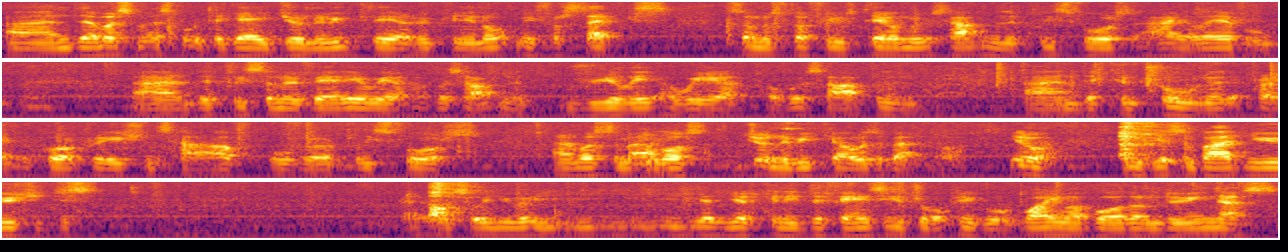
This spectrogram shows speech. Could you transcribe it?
and I must admit I spoke to a guy during the week there who can you knock me for six. Some of the stuff he was telling me was happening in the police force at a high level and the police are now very aware of what's happening, really aware of what's happening and the control now that private corporations have over our police force. And I must admit I lost, during the week I was a bit, oh, you know, you get some bad news you just so you, you, you, your, kind of defences drop, you go, why am I bothering doing this?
